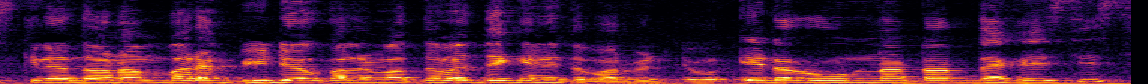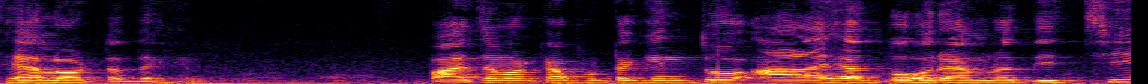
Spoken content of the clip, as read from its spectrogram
স্ক্রিনে দেওয়া নাম্বারে ভিডিও কলের মাধ্যমে দেখে নিতে পারবেন। এবং এটার ওড়নাটার দেখাইছি স্যালোয়ারটা দেখেন। পায়জামার কাপড়টা কিন্তু আড়াই হাত বহরে আমরা দিচ্ছি,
